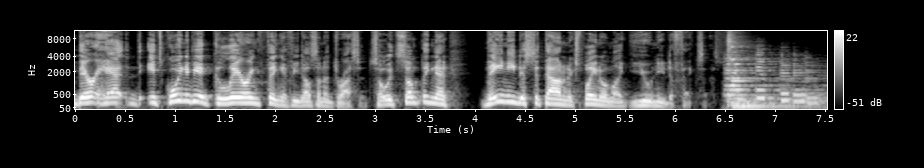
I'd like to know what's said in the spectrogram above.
there ha- it's going to be a glaring thing if he doesn't address it. So it's something that they need to sit down and explain to him, like, you need to fix this.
